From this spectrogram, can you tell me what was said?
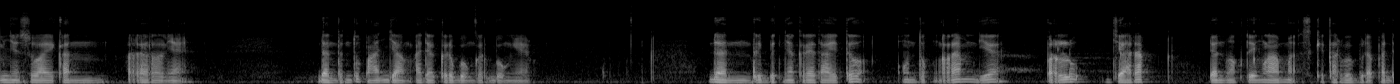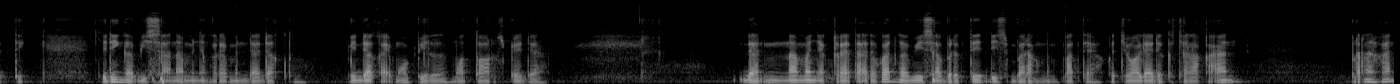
menyesuaikan relnya. Dan tentu panjang ada gerbong-gerbongnya. Dan ribetnya kereta itu untuk ngerem dia perlu jarak dan waktu yang lama sekitar beberapa detik. Jadi nggak bisa namanya ngerem mendadak tuh beda kayak mobil motor sepeda. Dan namanya kereta itu kan nggak bisa berhenti di sembarang tempat ya kecuali ada kecelakaan. Pernah kan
